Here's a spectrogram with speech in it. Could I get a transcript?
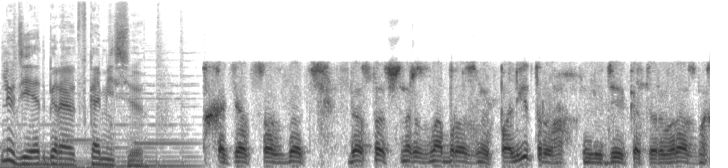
людей отбирают в комиссию. хотят создать достаточно разнообразную палитру людей, которые в разных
